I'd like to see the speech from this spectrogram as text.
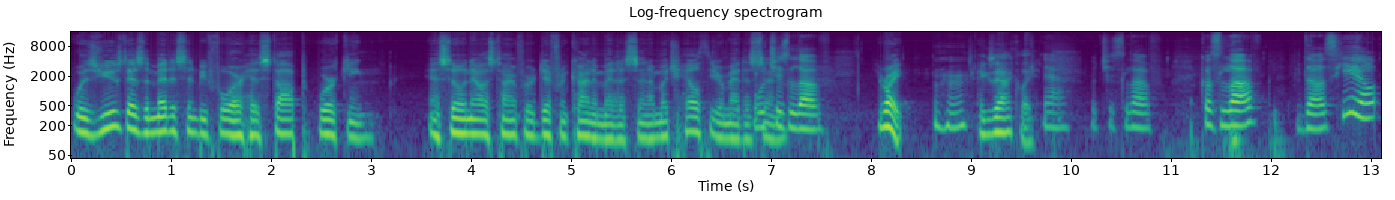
was used as a medicine before has stopped working. And so now it's time for a different kind of medicine, a much healthier medicine. Which is love. Right. hmm Exactly. Yeah, which is love. Because love does heal.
